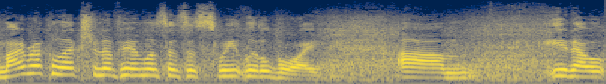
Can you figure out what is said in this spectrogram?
My recollection of him was as a sweet little boy. Um, you know,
